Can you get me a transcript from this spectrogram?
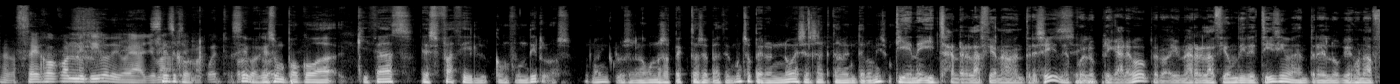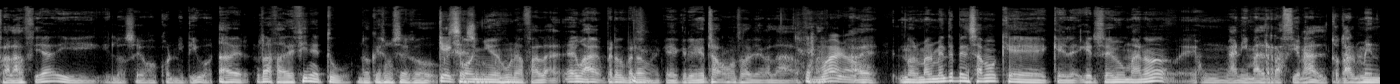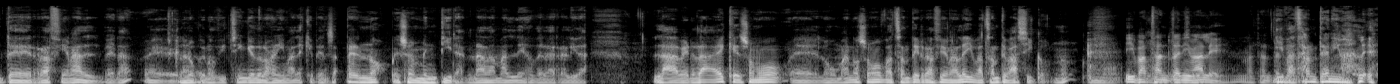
Pero sesgo cognitivo, digo, ya, yo me, Sesgo. me acuesto. Sí, porque es un poco, ah, quizás es fácil confundirlos, ¿no? Incluso en algunos aspectos se parece mucho, pero no es exactamente lo mismo. Tiene y están relacionados entre sí, después Sí. lo explicaremos, pero hay una relación directísima entre lo que es una falacia y, y los sesgos cognitivos. A ver, Rafa, define tú lo que es un sesgo. ¿Qué sesgo. coño es una falacia? perdón, perdón, que creía que estábamos todavía con la. Bueno. A ver, normalmente pensamos que, que el, ser humano es un animal racional, totalmente racional, ¿verdad? Eh, Lo que nos distingue de los animales que pensamos. Pero no, eso es mentira, nada más lejos de la realidad. La verdad es que somos, eh, los humanos somos bastante irracionales y bastante básicos, ¿no? Como- Y bastante animales. Bastante y bastante animales,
